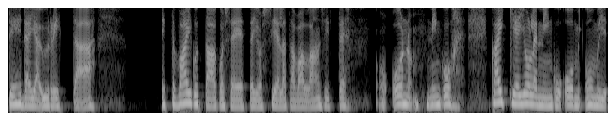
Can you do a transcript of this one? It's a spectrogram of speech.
tehdä ja yrittää. Että vaikuttaako se, että jos siellä tavallaan sitten – on, niin kuin, kaikki ei ole niin kuin omi, omi,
